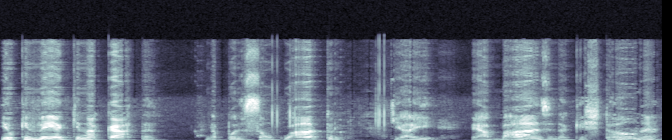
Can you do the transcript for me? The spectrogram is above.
E o que vem aqui na carta na posição 4, que aí é a base da questão, né?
